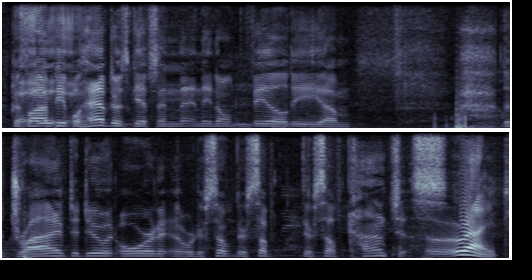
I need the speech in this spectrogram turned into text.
Because a lot of people have those gifts and, and they don't feel the um, the drive to do it, or or they're so they're sub they're self conscious. Right,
